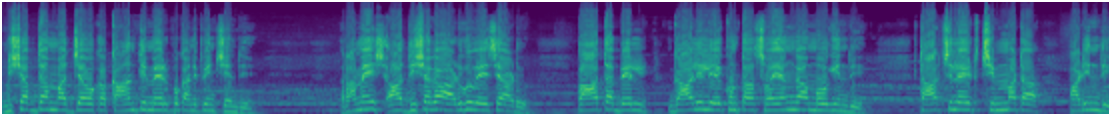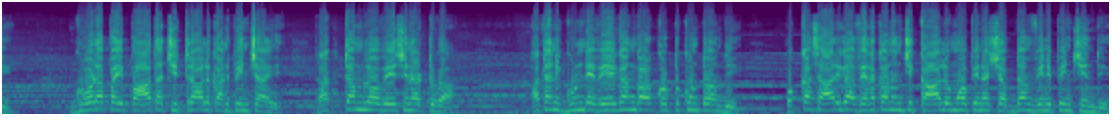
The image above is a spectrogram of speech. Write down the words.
నిశ్శబ్దం మధ్య ఒక కాంతి మెరుపు కనిపించింది. రమేష్ ఆ దిశగా అడుగు వేశాడు. పాత బెల్ గాలి లేకుండా స్వయంగా మోగింది. టార్చ్ లైట్ చిమ్మట పడింది. గోడపై పాత చిత్రాలు కనిపించాయి. రక్తంలో వేసినట్టుగా. అతని గుండె వేగంగా కొట్టుకుంటోంది. ఒక్కసారిగా వెనక నుంచి కాలు మోపిన శబ్దం వినిపించింది.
